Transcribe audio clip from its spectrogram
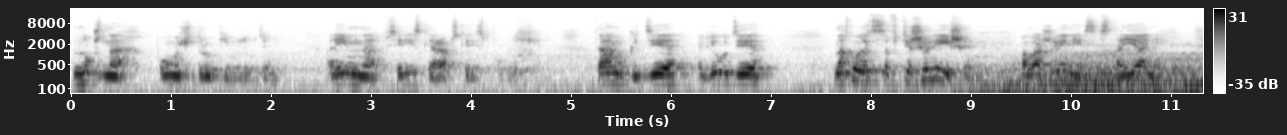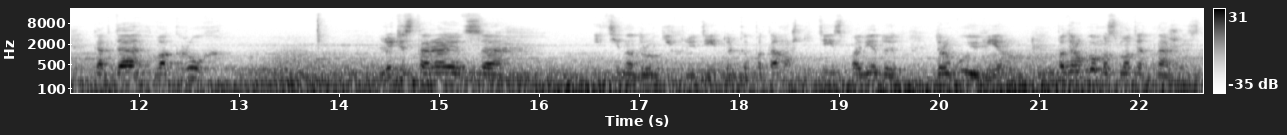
нужна помощь другим людям – а именно в Сирийской Арабской Республике. Там, где люди находятся в тяжелейшем положении, состоянии, когда вокруг люди стараются идти на других людей только потому, что те исповедуют другую веру, по-другому смотрят на жизнь,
